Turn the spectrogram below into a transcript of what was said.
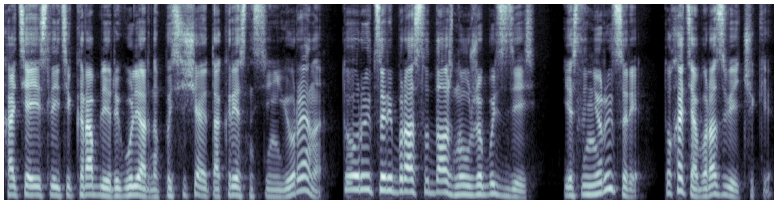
Хотя если эти корабли регулярно посещают окрестности Ньюрена, то рыцари братства должны уже быть здесь. Если не рыцари, то хотя бы разведчики.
